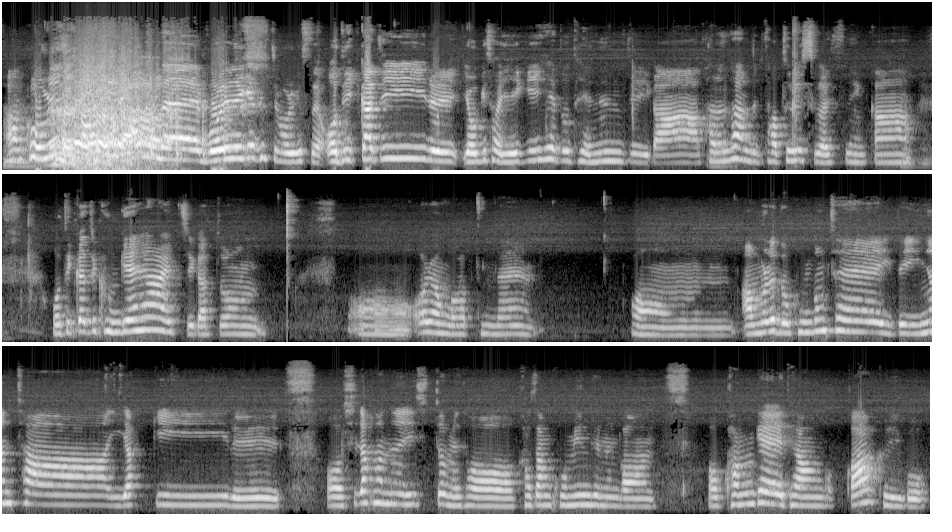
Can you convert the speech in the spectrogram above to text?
아, 고민을 많이 하는데, 뭘 얘기해야 될지 모르겠어요. 어디까지를 여기서 얘기해도 되는지가, 다른 사람들이 다 들을 수가 있으니까, 어디까지 공개해야 할지가 좀, 어, 어려운 것 같은데, 어, 음, 아무래도 공동체 이제 2년차 2학기를 어, 시작하는 이 시점에서 가장 고민되는 건 어, 관계에 대한 것과 그리고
